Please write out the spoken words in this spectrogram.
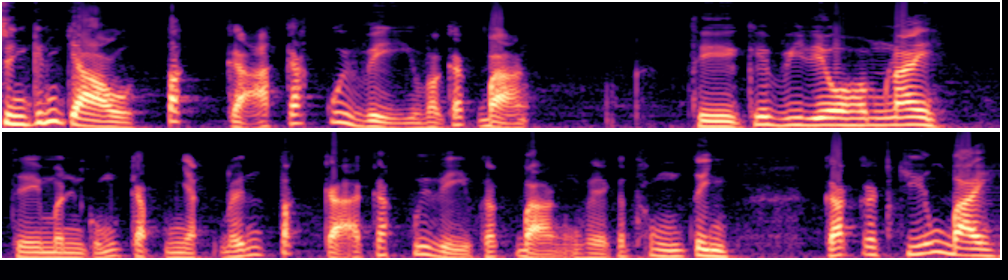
Xin kính chào tất cả các quý vị và các bạn. Thì cái video hôm nay thì mình cũng cập nhật đến tất cả các quý vị và các bạn về cái thông tin các cái chuyến bay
